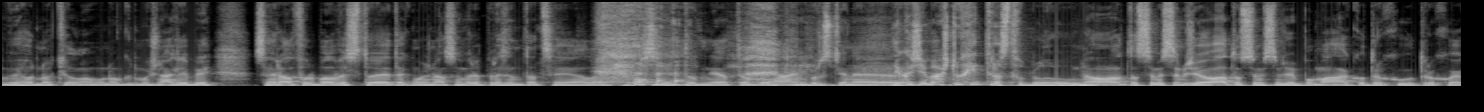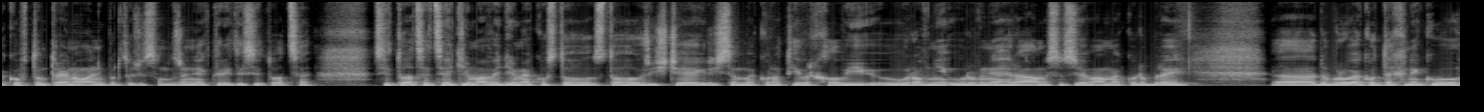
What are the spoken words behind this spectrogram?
vyhodnotil. No. No, možná kdyby se hrál fotbal ve stoje, tak možná jsem v reprezentaci, ale prostě to mě to běhání prostě ne... Jakože máš tu chytrost fotbalovou. No, to si myslím, že jo, a to si myslím, že pomáhá jako trochu, trochu jako v tom trénování, protože samozřejmě některé ty situace, situace cítím a vidím jako z toho, z toho hřiště, když jsem jako na té vrcholové úrovni, úrovně hrál. Myslím si, že mám jako dobrý, eh, dobrou jako techniku,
